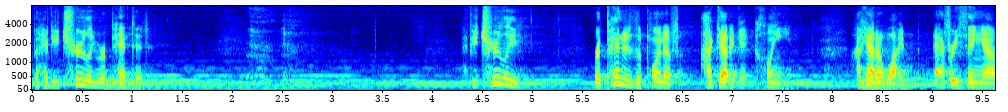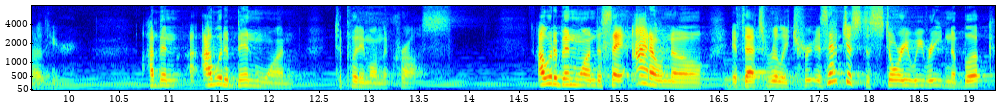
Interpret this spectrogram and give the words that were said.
but have you truly repented? Have you truly repented to the point of, I got to get clean? I got to wipe everything out of here. I've been, I would have been one to put him on the cross. I would have been one to say, I don't know if that's really true. Is that just a story we read in a book?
